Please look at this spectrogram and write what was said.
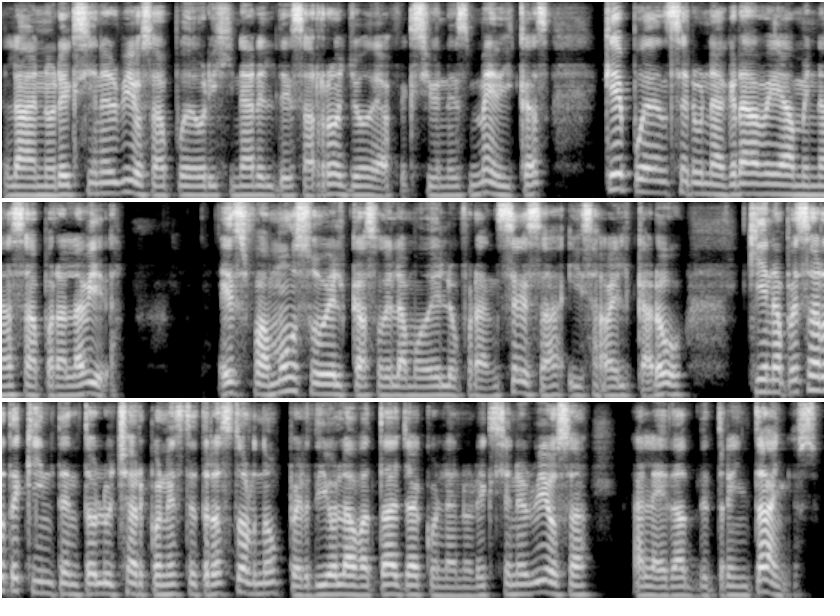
la anorexia nerviosa puede originar el desarrollo de afecciones médicas que pueden ser una grave amenaza para la vida. Es famoso el caso de la modelo francesa Isabel Carot, quien a pesar de que intentó luchar con este trastorno, perdió la batalla con la anorexia nerviosa a la edad de 30 años.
